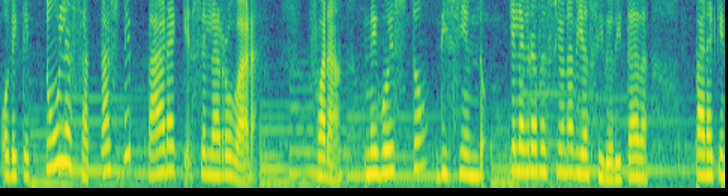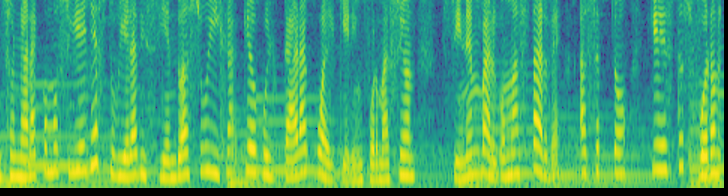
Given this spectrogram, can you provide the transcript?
o de que tú la sacaste para que se la robaran. Farah negó esto diciendo que la grabación había sido editada para que sonara como si ella estuviera diciendo a su hija que ocultara cualquier información. Sin embargo, más tarde aceptó que estas fueron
